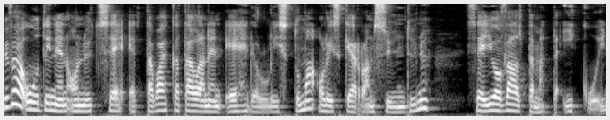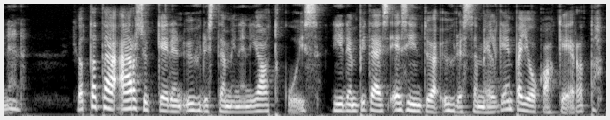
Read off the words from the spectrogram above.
Hyvä uutinen on nyt se, että vaikka tällainen ehdollistuma olisi kerran syntynyt, se ei ole välttämättä ikuinen. Jotta tämä ärsykkeiden yhdistäminen jatkuisi, niiden pitäisi esiintyä yhdessä melkeinpä joka kerta –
